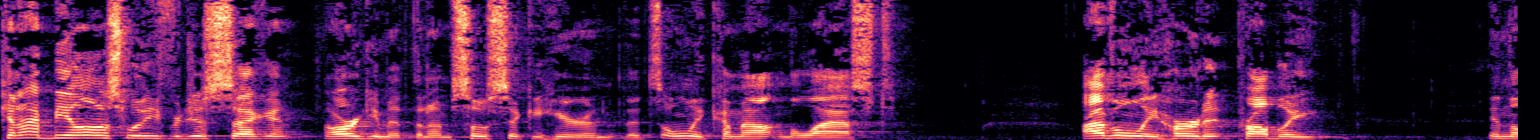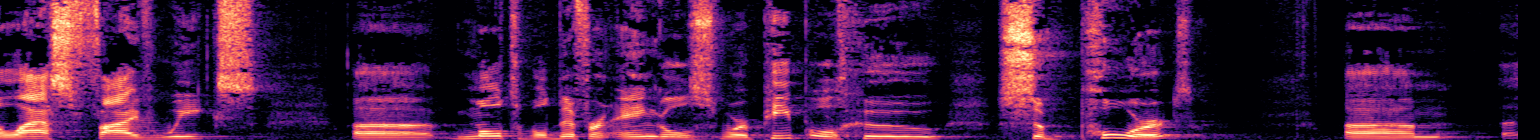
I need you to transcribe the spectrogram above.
Can I be honest with you for just a second? Argument that I'm so sick of hearing that's only come out in the last, I've only heard it probably in the last five weeks, uh, multiple different angles where people who support, um, uh,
